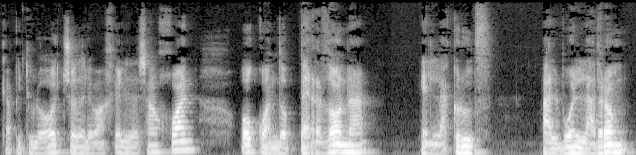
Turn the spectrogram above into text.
capítulo 8 del Evangelio de San Juan, o cuando perdona en la cruz al buen ladrón,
